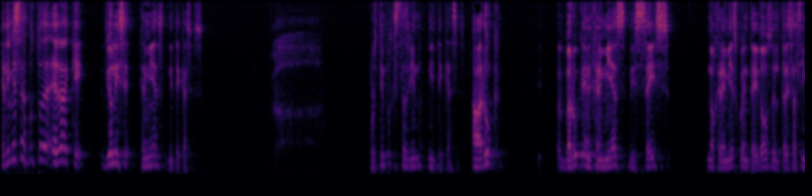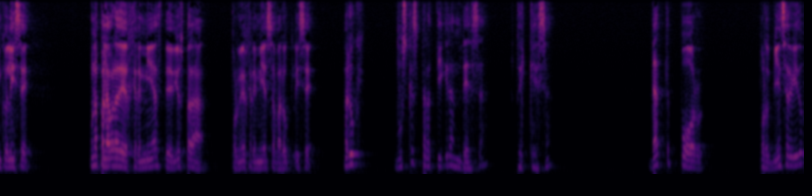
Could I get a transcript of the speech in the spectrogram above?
Jeremías el punto era que Dios le dice, Jeremías, ni te cases por los tiempos que estás viendo, ni te cases. A Baruch, Baruch en Jeremías 16, no, Jeremías 42, del 3 al 5, le dice, una palabra de Jeremías, de Dios para, por medio de Jeremías a Baruch, le dice, Baruch, ¿buscas para ti grandeza, riqueza? Date por, por bien servido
